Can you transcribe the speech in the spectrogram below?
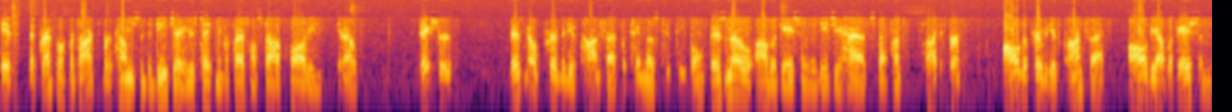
if the principal photographer comes to the DJ who's taking professional style quality, you know, pictures, there's no privity of contract between those two people. There's no obligation the DJ has to that principal photographer. All the privity of contract, all the obligations,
